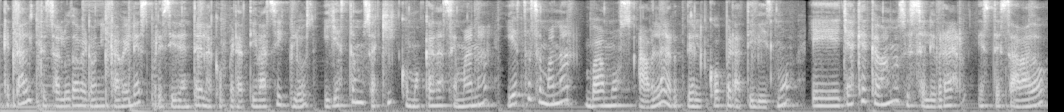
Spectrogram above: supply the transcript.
¿qué tal? Te saluda Verónica Vélez, presidenta de la cooperativa Ciclos, y ya estamos aquí como cada semana. Y esta semana vamos a hablar del cooperativismo, eh, ya que acabamos de celebrar este sábado,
